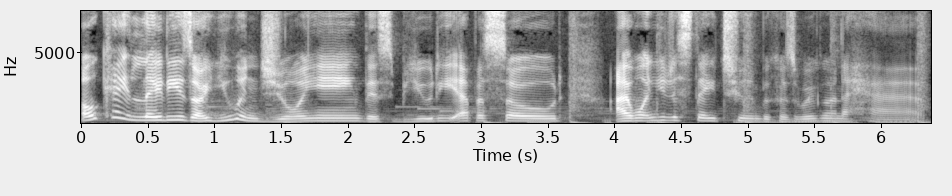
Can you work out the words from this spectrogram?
Okay, ladies, are you enjoying this beauty episode? I want you to stay tuned because we're going to have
